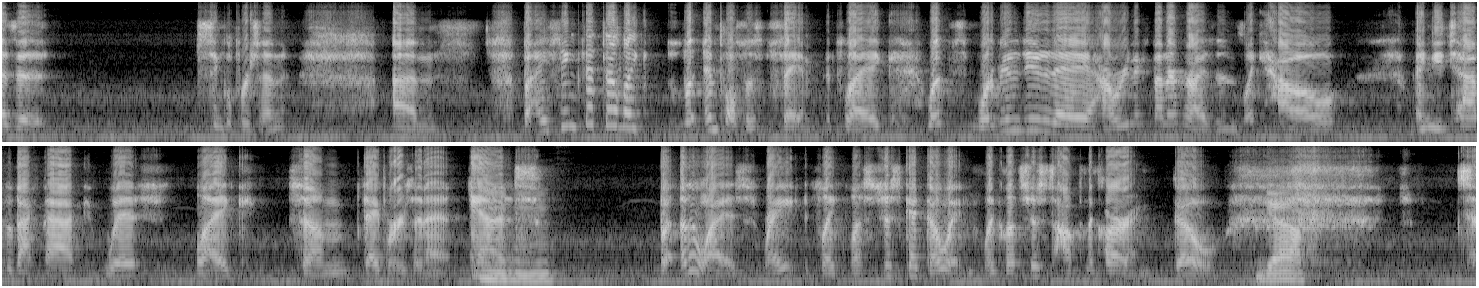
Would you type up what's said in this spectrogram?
as a single person. Um, but I think that they're like the impulse is the same. It's like, let's what are we gonna do today? How are we gonna expand our horizons? Like how I need to have a backpack with like some diapers in it, and Mhm. but otherwise, right? It's like let's just get going. Like let's just hop in the car and go. Yeah. So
